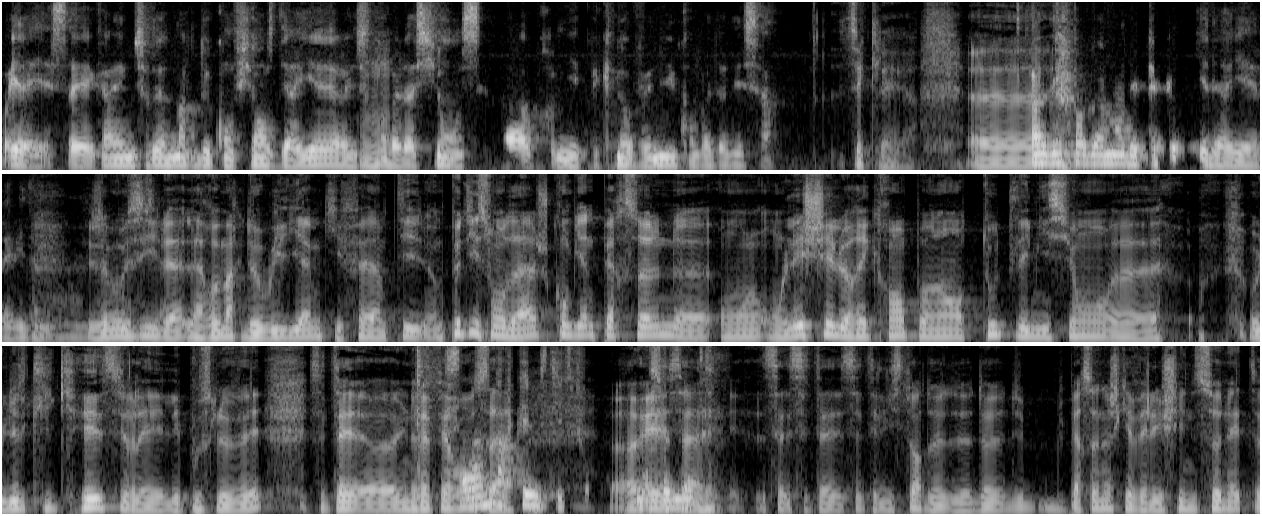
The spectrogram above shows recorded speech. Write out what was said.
oui, ça y a quand même une certaine marque de confiance derrière, une certaine mmh. relation. C'est pas au premier pecno venu qu'on va donner ça. C'est clair. Euh... Indépendamment des pépettes qui est derrière, évidemment. J'aime aussi la, remarque de William qui fait un petit, un petit sondage. Combien de personnes euh, ont, léché leur écran pendant toute l'émission euh, au lieu de cliquer sur les, pouces levés C'était euh, une référence à. C'était l'histoire de, du personnage qui avait léché une sonnette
